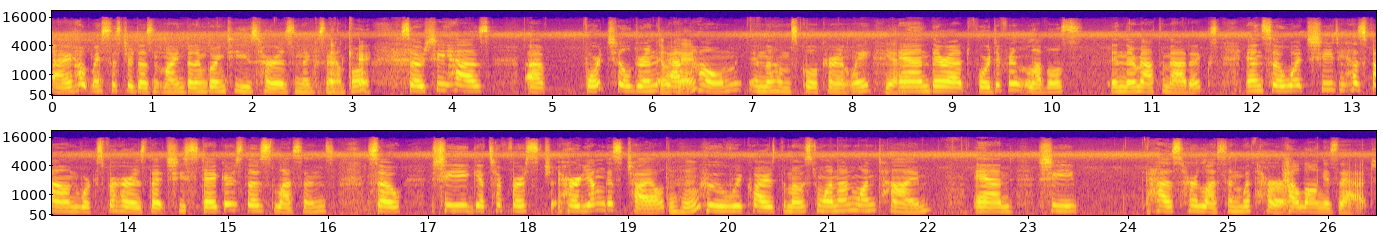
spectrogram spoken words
I hope my sister doesn't mind, but I'm going to use her as an example. Okay. So she has uh, four children okay. at home in the homeschool currently, yes. and they're at four different levels in their mathematics. And so what she has found works for her is that she staggers those lessons. So she gets her first, her youngest child, mm -hmm. who requires the most one-on-one -on -one time, and she has her lesson with her. How long is that?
